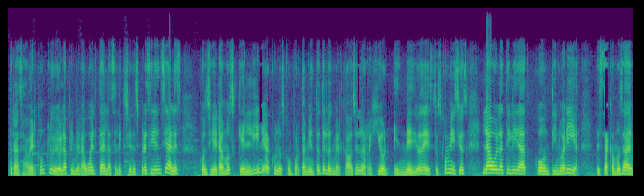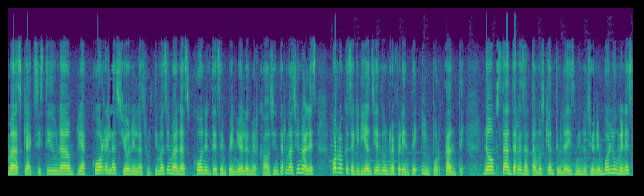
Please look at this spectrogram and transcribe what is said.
tras haber concluido la primera vuelta de las elecciones presidenciales, consideramos que en línea con los comportamientos de los mercados en la región en medio de estos comicios, la volatilidad continuaría. Destacamos además que ha existido una amplia correlación en las últimas semanas con el desempeño de los mercados internacionales, por lo que seguirían siendo un referente importante. No obstante, resaltamos que ante una disminución en volúmenes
